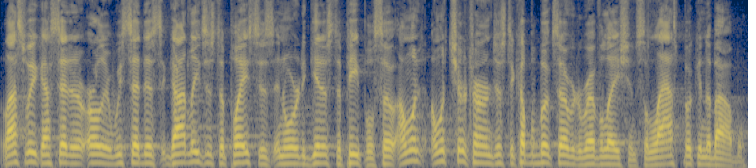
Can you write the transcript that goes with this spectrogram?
Last week I said it earlier. We said this God leads us to places in order to get us to people. So, I want, I want you to turn just a couple books over to Revelation. It's the last book in the Bible.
